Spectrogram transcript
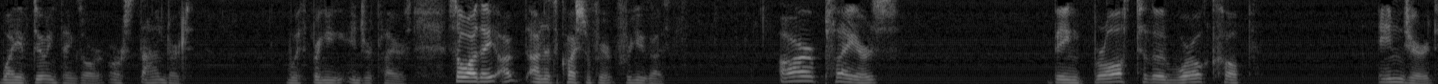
way of doing things or or standard with bringing injured players. So are they? Are, and it's a question for for you guys. Are players being brought to the World Cup injured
